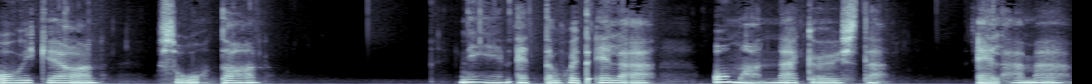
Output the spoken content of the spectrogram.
oikeaan suuntaan niin, että voit elää oman näköistä elämää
